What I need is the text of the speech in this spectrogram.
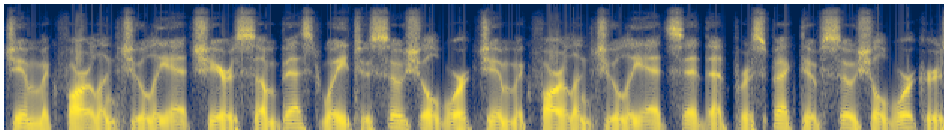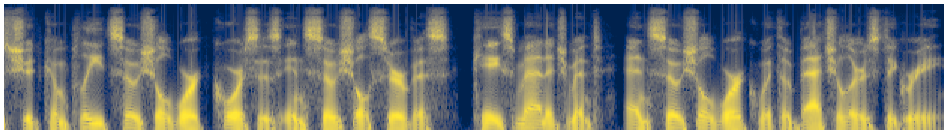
Jim McFarland Joliet shares some best way to social work. Jim McFarland Joliet said that prospective social workers should complete social work courses in social service, case management, and social work with a bachelor's degree.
